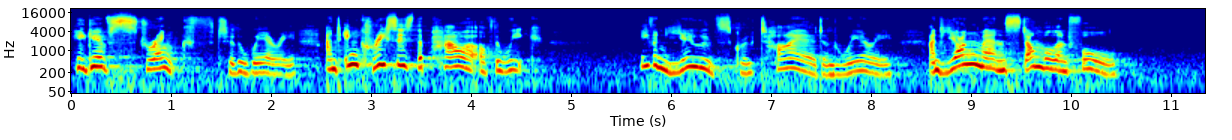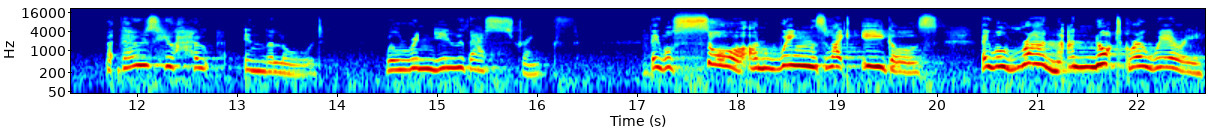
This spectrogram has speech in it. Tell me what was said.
He gives strength to the weary and increases the power of the weak. Even youths grow tired and weary, and young men stumble and fall. But those who hope in the Lord will renew their strength. They will soar on wings like eagles. They will run and not grow weary.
